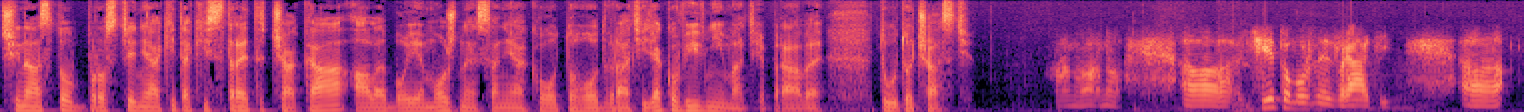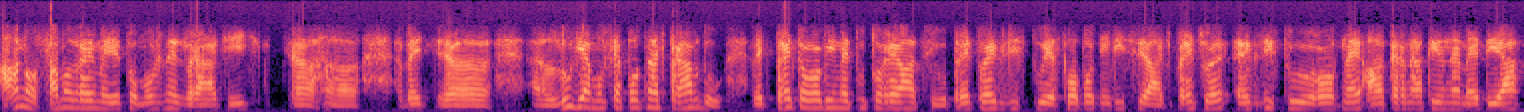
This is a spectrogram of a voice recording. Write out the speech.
či nás to proste nejaký taký stred čaká, alebo je možné sa nejako od toho odvrátiť. Ako vy vnímate práve túto časť? Áno, áno. Či je to možné zvrátiť? Áno, samozrejme je to možné zvrátiť, veď ľudia musia poznať pravdu. Veď preto robíme túto reláciu, preto existuje slobodný vysielač, prečo existujú rôzne alternatívne médiá,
